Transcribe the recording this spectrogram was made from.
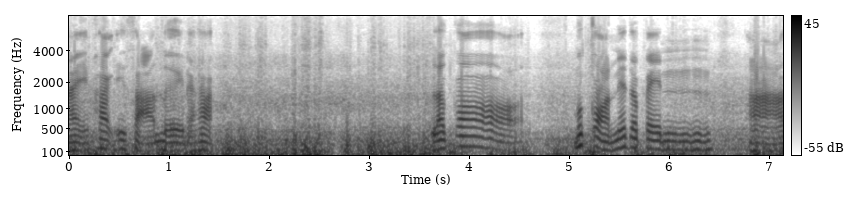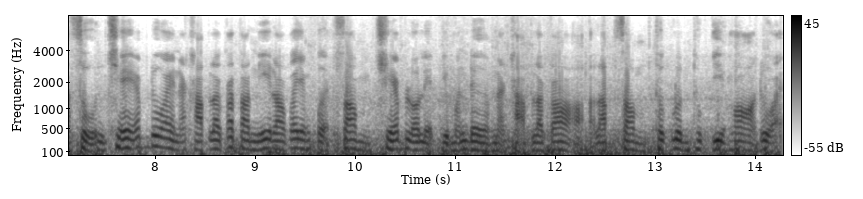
ในภาคอีสานเลยนะฮะ แล้วก็เมื่อก่อนเนี่ยจะเป็นศูนย์เชฟด้วยนะครับ แล้วก็ตอนนี้เราก็ยังเปิดซ่อมเชฟโรเลตอยู่เหมือนเดิมนะครับ แล้วก็รับซ่อมทุกรุ่นทุกยี่ห้อด้วย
